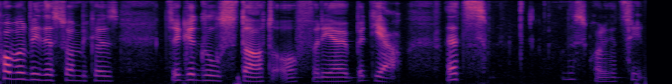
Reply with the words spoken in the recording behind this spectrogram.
Probably this one because it's a good little start off video, but yeah, let's. This is quite a good seed.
